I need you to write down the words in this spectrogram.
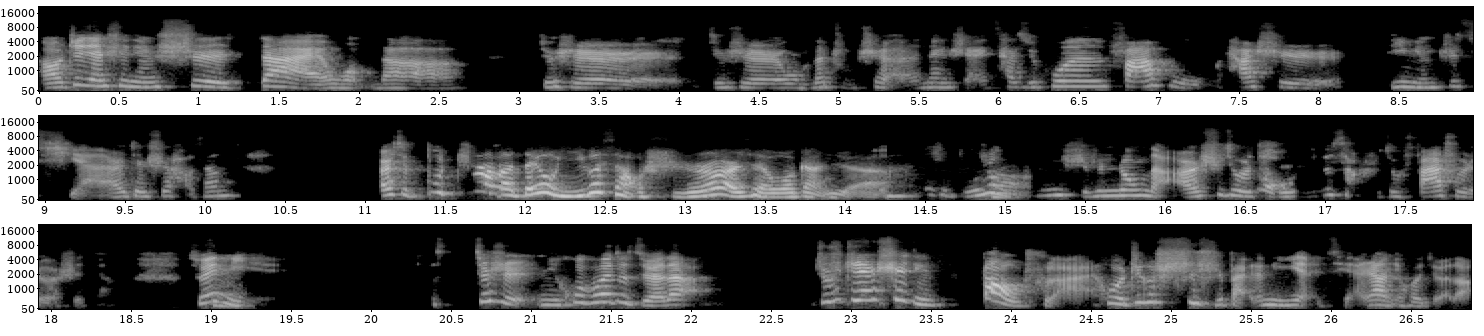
然后这件事情是在我们的就是就是我们的主持人那个谁蔡徐坤发布他是第一名之前，而且是好像，而且不止看了得有一个小时，而且我感觉，就是不是五嗯。分钟十分钟的，而是就是头一个小时就发出这个事情，所以对你就是你会不会就觉得，就是这件事情爆出来，或者这个事实摆在你眼前，让你会觉得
